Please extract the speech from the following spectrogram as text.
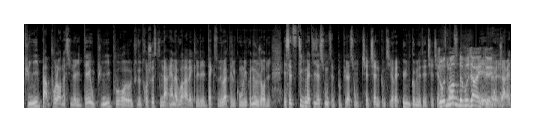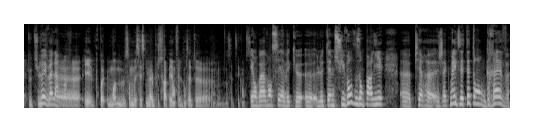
punis par, pour leur nationalité ou punis pour euh, toute autre chose qui n'a rien à voir avec les, les textes de loi tels qu'on les connaît aujourd'hui. Et cette stigmatisation de cette population tchétchène comme s'il y aurait une communauté tchétchène. Je vous demande de vous arrêter. euh, J'arrête tout de suite. Oui, voilà. Euh, et pourquoi- moi, me semble, c'est ce qui m'a le plus frappé en fait dans cette euh, dans cette séquence. Et on va avancer avec le thème suivant. Vous en parliez, euh, Pierre Jacquemin. Ils étaient en grève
